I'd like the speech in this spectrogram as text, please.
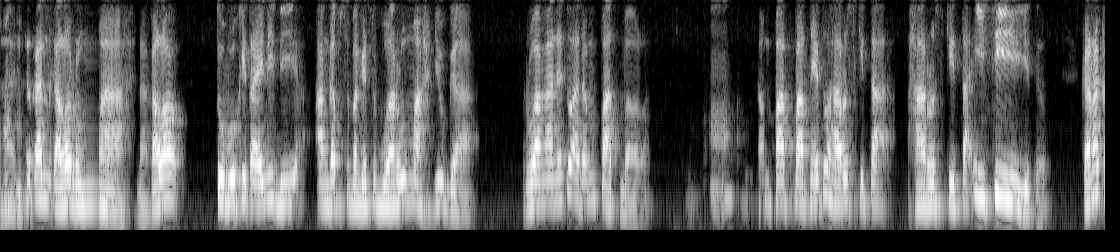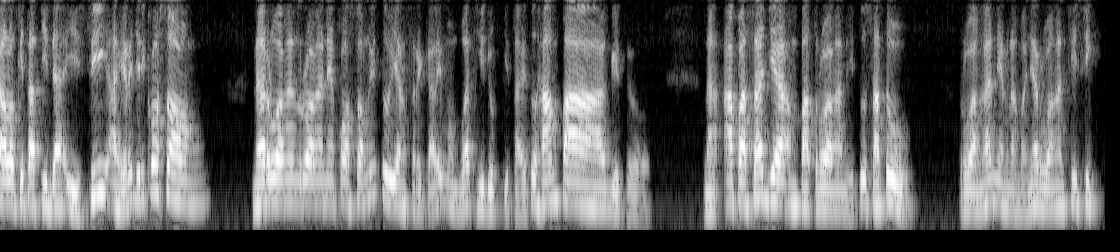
Nah itu kan kalau rumah. Nah kalau tubuh kita ini dianggap sebagai sebuah rumah juga, ruangannya itu ada empat, mbak Ola. Empat-empatnya itu harus kita harus kita isi gitu. Karena kalau kita tidak isi, akhirnya jadi kosong. Nah, ruangan-ruangan yang kosong itu yang sering kali membuat hidup kita itu hampa gitu. Nah, apa saja empat ruangan itu? Satu, ruangan yang namanya ruangan fisik.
